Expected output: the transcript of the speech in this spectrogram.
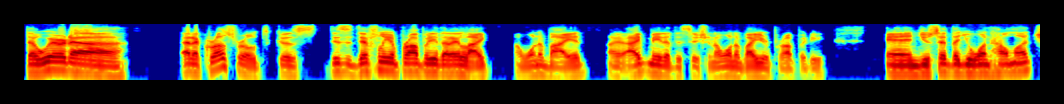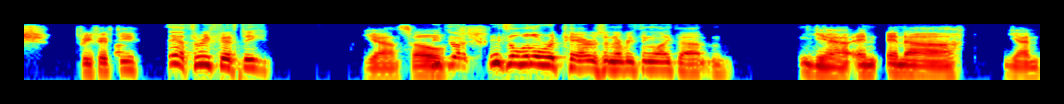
that we're at a at a crossroads because this is definitely a property that i like i want to buy it I, I've made a decision. I want to buy your property. And you said that you want how much? 350? yeah, three fifty. Yeah. So Needs, a, needs a little repairs and everything like that. Yeah, and and uh yeah, and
